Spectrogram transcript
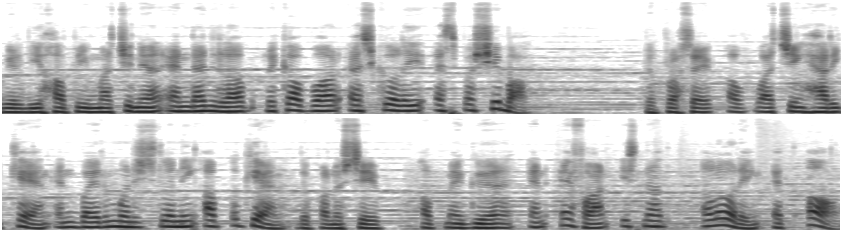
will be hoping Martinez and Danilov recover as quickly as possible. The prospect of watching Harry Kane and Bayern Munich lining up again the partnership of Maguire and Evans is not alluring at all.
